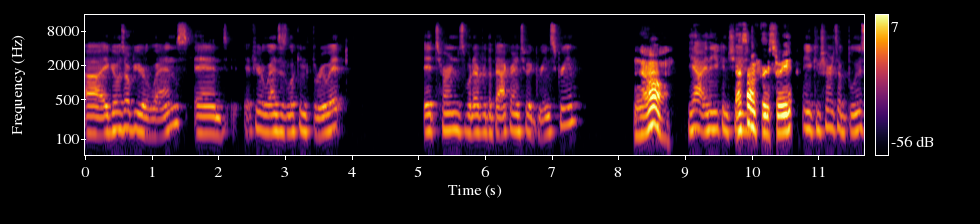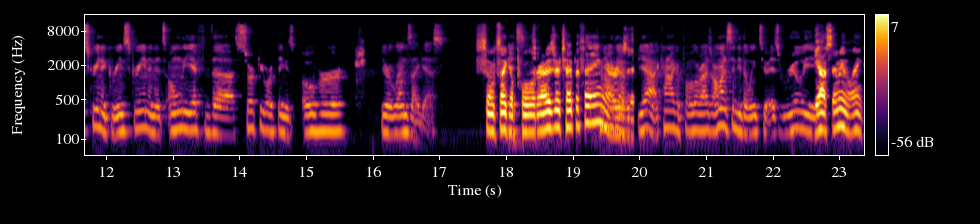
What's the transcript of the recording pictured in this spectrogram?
uh, it goes over your lens, and if your lens is looking through it, it turns whatever the background into a green screen. No, Yeah, and then you can change. that it sounds pretty sweet. and you can turn it to a blue screen, a green screen, and it's only if the circular thing is over your lens, I guess. So it's like a polarizer type of thing, Kinda or like is a- it? yeah, kind of like a polarizer. I'm gonna send you the link to it. It's really Yeah, send me the link.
